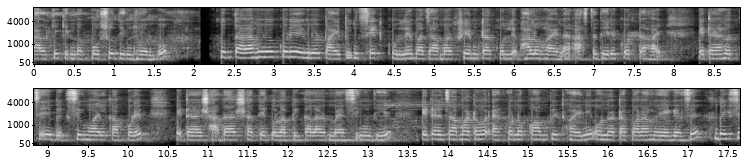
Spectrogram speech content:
কালকে কিংবা পরশু দিন ধরবো খুব তাড়াহুড়ো করে এগুলোর পাইপিং সেট করলে বা জামার ফ্রেমটা করলে ভালো হয় না, আস্তে ধীরে করতে হয়। এটা হচ্ছে বেক্সি ভয়েল কাপড়ের, এটা সাদার সাথে গোলাপি কালার ম্যাচিং দিয়ে। এটার জামাটাও এখনও কমপ্লিট হয়নি, ওড়নাটা করা হয়ে গেছে। বেক্সি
